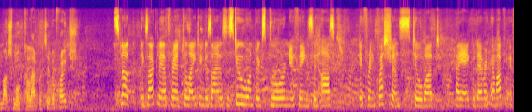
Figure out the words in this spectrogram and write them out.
much more collaborative approach. It's not exactly a threat to lighting designers who still want to explore new things and ask different questions to what AI could ever come up with.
